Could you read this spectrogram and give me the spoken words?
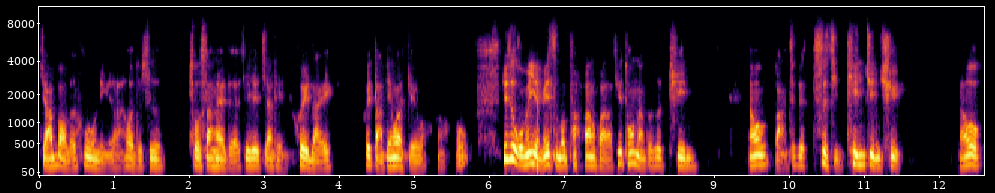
家暴的妇女啊，或者是受伤害的这些家庭会来。会打电话给我啊，我其实我们也没什么方方法了其实通常都是听，然后把这个事情听进去，然后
